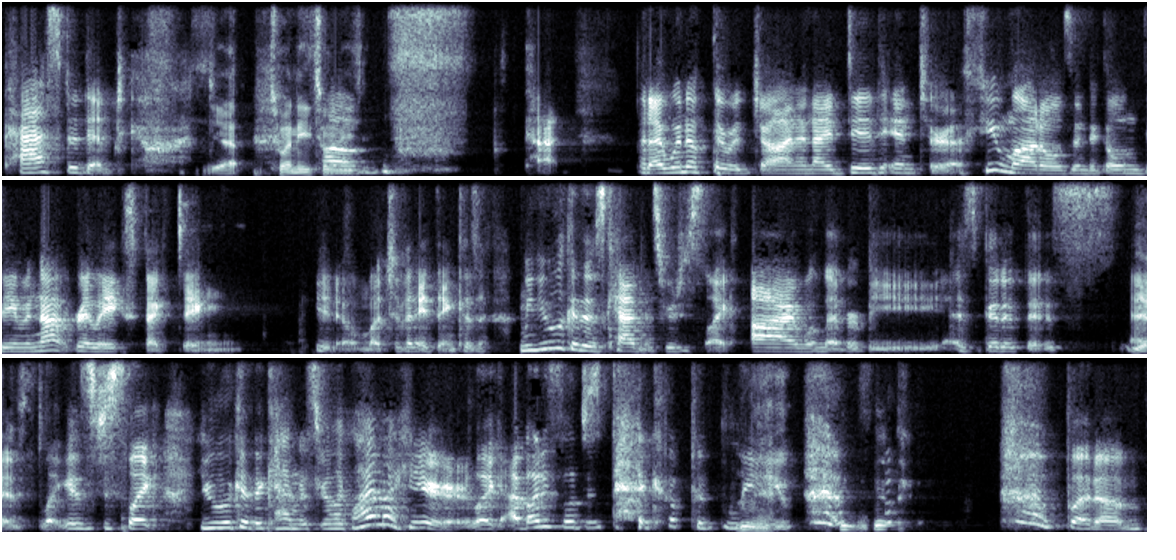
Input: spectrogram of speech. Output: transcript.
past Adepticon. Yeah, 2020. Um, God. But I went up there with John and I did enter a few models into Golden Demon, not really expecting, you know, much of anything. Because I mean, you look at those cabinets, you're just like, I will never be as good at this Yeah. as like it's just like you look at the cabinets, you're like, why am I here? Like I might as well just pack up and leave. but um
